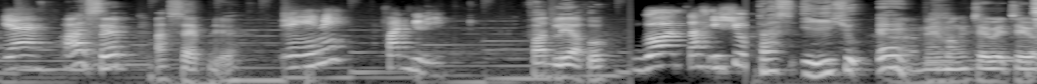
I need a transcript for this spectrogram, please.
Ya, Asep. Asep dia. yang ini Fadli. Fadli aku. Gue atas isu. Trust issue. Eh, Nah, memang cewek-cewek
